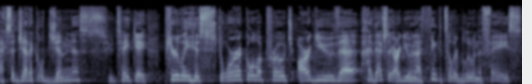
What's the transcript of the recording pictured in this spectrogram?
exegetical gymnasts who take a purely historical approach argue that, they actually argue, and I think until they're blue in the face,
